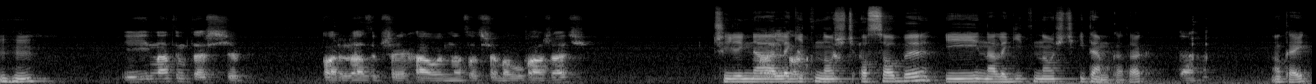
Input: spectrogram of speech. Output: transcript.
Mhm. I na tym też się parę razy przejechałem, na co trzeba uważać. Czyli na no legitność to... osoby i na legitność itemka, tak? Tak. Okej. Okay.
